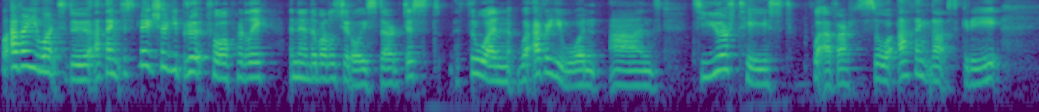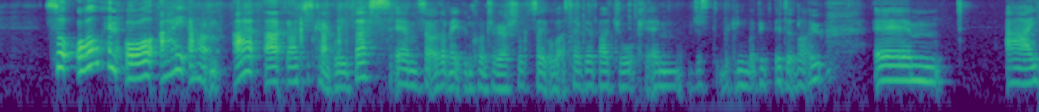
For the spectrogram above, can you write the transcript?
whatever you want to do. I think just make sure you brew it properly and then the world's your oyster. Just throw in whatever you want and to your taste, whatever. So I think that's great. So all in all, I am I, I, I just can't believe this. Um, sort of that might be controversial, slightly what I said there, bad joke. Um, just we can maybe edit that out. Um, I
